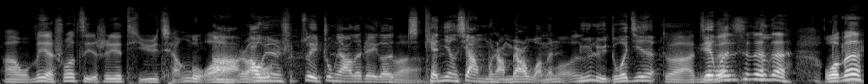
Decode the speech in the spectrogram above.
啊，我们也说自己是一个体育强国啊，奥运是最重要的这个田径项目上边，我们屡屡夺金，对吧？结果现在在我们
